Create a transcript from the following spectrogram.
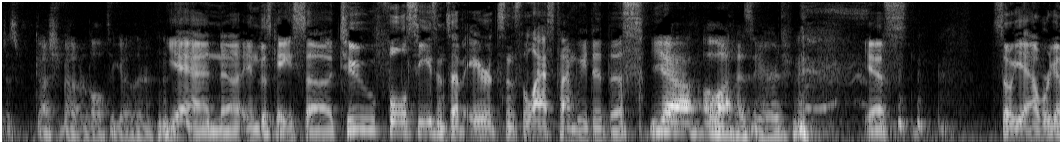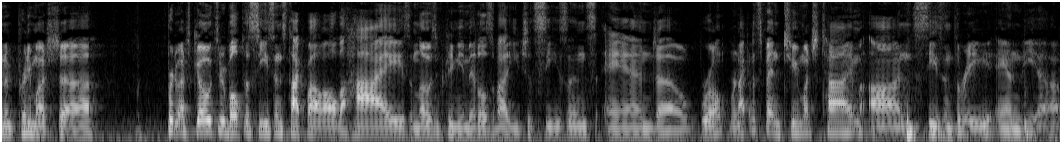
just gush about it all together. yeah, and uh, in this case, uh, two full seasons have aired since the last time we did this. Yeah, a lot has aired. yes. So yeah, we're gonna pretty much uh, pretty much go through both the seasons, talk about all the highs and lows and creamy middles about each of the seasons, and uh, we're we're not gonna spend too much time on season three and the uh,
